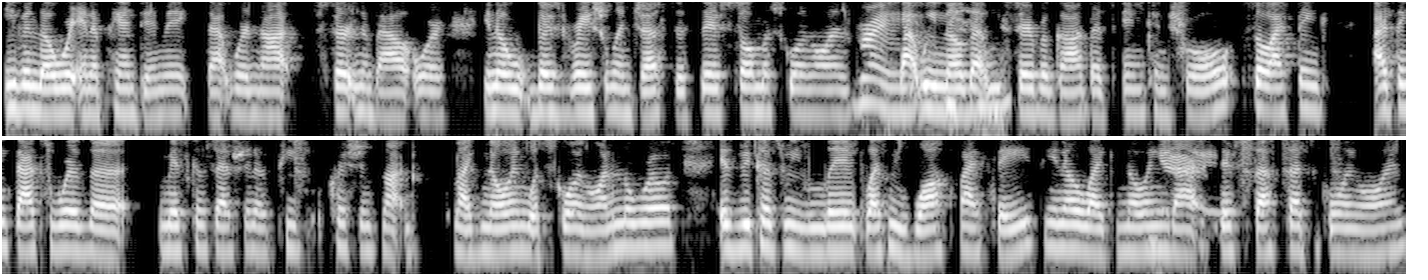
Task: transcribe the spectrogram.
even though we're in a pandemic that we're not certain about, or you know, there's racial injustice. There's so much going on Right. that we know that we mm-hmm. serve a God that's in control. So I think I think that's where the misconception of people Christians not like knowing what's going on in the world is because we live like we walk by faith, you know, like knowing that there's stuff that's going on,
